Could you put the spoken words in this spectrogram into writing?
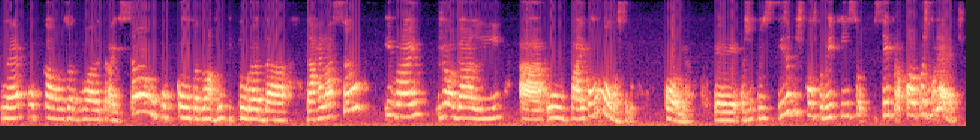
né, por causa de uma traição, por conta de uma ruptura da, da relação, e vai jogar ali a, o pai como monstro. Olha, é, a gente precisa desconstruir que isso sempre ocorre para as mulheres.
